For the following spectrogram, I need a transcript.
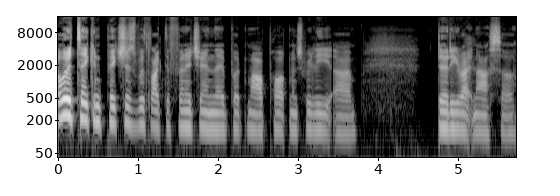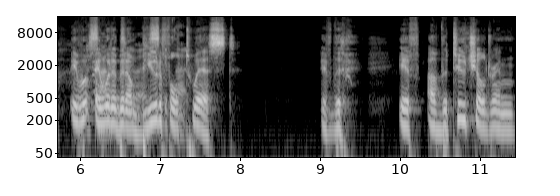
I would have taken pictures with like the furniture in there, but my apartment's really um dirty right now, so It, w- it would have been a uh, beautiful twist if the if of the two children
